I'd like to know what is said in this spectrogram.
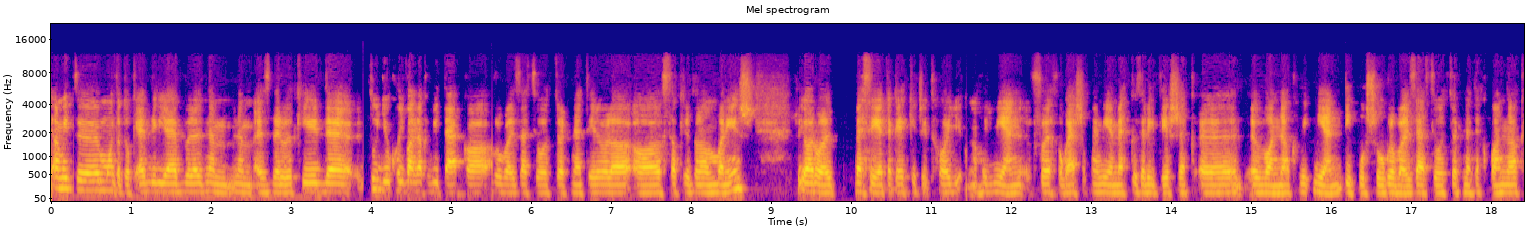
Amit mondtatok eddig, ugye ebből ez nem, nem ez derül ki, de tudjuk, hogy vannak viták a globalizáció történetéről a, a szakirodalomban is, hogy arról beszéljetek egy kicsit, hogy, hogy milyen fölfogások, meg milyen megközelítések vannak, milyen típusú globalizáció történetek vannak.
